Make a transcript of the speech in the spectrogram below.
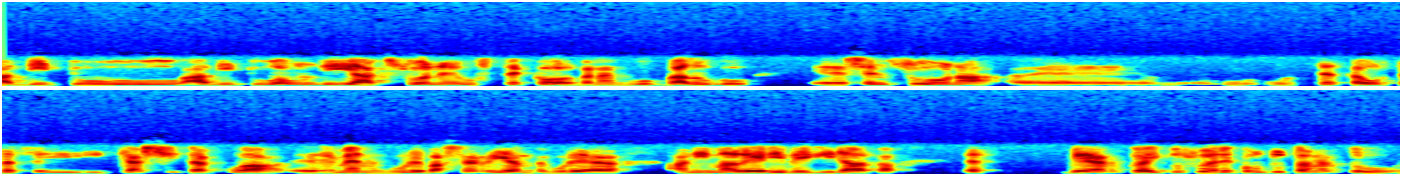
aditu, aditu handiak zuen usteko, baina guk badugu e, zentzu ona e, urtez eta urtez ikasitakoa hemen gure baserrian eta gure animaleri begira eta ez behar gaituzu ere kontutan hartu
